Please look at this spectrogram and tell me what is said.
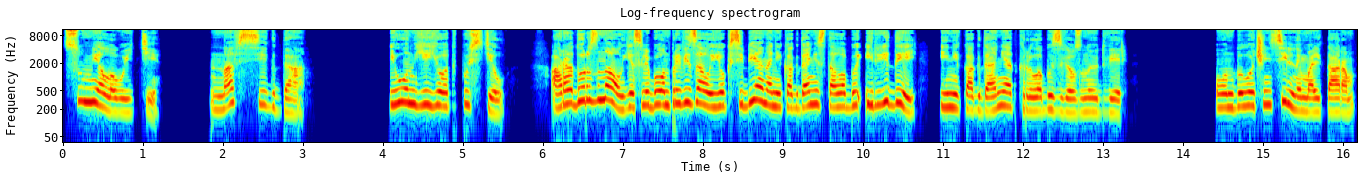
Сумела уйти. Навсегда. И он ее отпустил. Арадор знал, если бы он привязал ее к себе, она никогда не стала бы Иридей и никогда не открыла бы звездную дверь. Он был очень сильным альтаром.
